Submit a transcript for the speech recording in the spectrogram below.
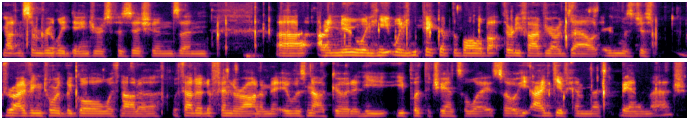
got in some really dangerous positions. And uh, I knew when he when he picked up the ball about 35 yards out and was just driving toward the goal without a without a defender on him, it, was not good. And he he put the chance away. So he, I'd give him that the match.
